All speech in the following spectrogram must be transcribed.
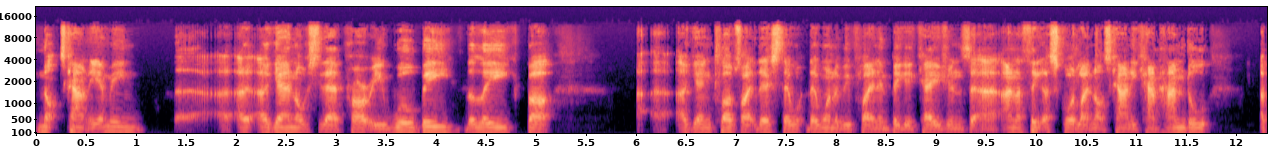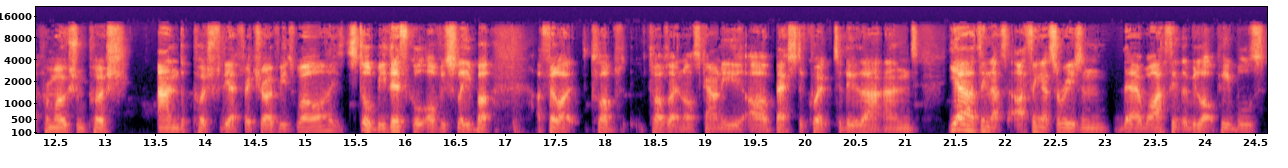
Notts County. I mean, uh, again, obviously their priority will be the league, but again, clubs like this, they, they want to be playing in big occasions. Uh, and I think a squad like Notts County can handle a promotion push and the push for the FA trophies. Well, it'd still be difficult, obviously, but I feel like clubs clubs like Notts County are best equipped to do that. And yeah, I think that's I think that's a reason there why I think there'll be a lot of people's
